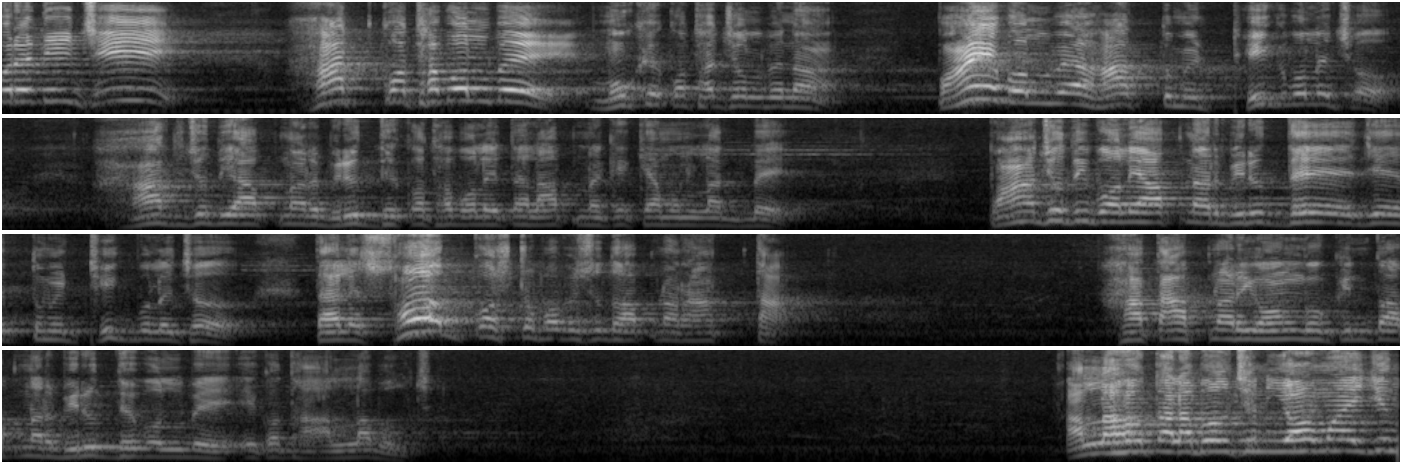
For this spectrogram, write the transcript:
করে দিয়েছি। হাত কথা বলবে, মুখে কথা চলবে না। পায়ে বলবে, হাত তুমি ঠিক বলেছ। হাত যদি আপনার বিরুদ্ধে কথা বলে, তাহলে আপনাকে কেমন লাগবে? পা যদি বলে আপনার বিরুদ্ধে যে, তুমি ঠিক বলেছ তাহলে সব কষ্ট পাবে শুধু আপনার আত্মা। হাত আপনারই অঙ্গ, কিন্তু আপনার বিরুদ্ধে বলবে, এ কথা আল্লাহ বলছে আল্লাহ তালা বলছেন ইয়মাইজিন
